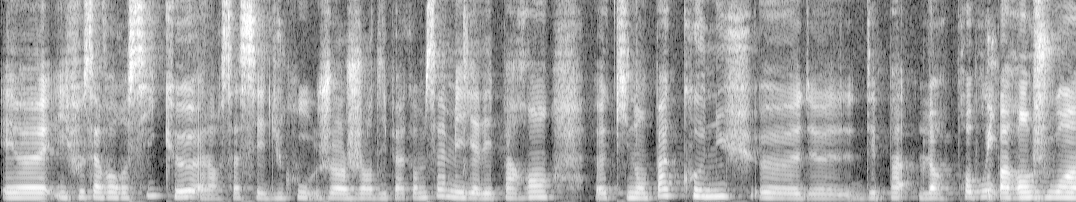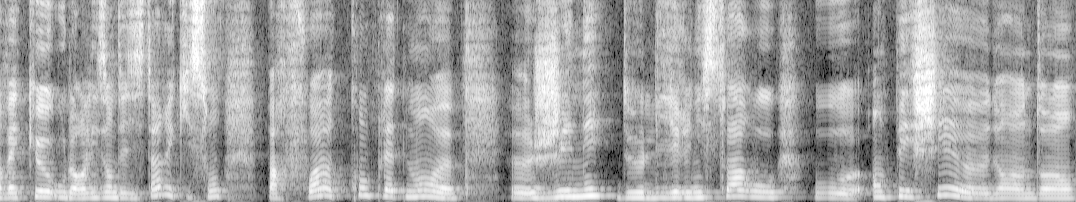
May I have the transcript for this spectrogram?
Et euh, il faut savoir aussi que, alors ça c'est du coup, je ne leur dis pas comme ça, mais il y a des parents euh, qui n'ont pas connu euh, des leurs propres parents jouant avec eux ou leur lisant des histoires et qui sont parfois complètement gênés de lire une histoire ou, ou empêchés dans,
